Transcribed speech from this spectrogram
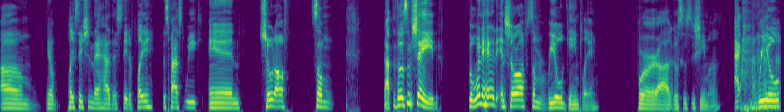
um you know playstation they had their state of play this past week and showed off some not to throw some shade but went ahead and showed off some real gameplay for uh ghost of tsushima Act, real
